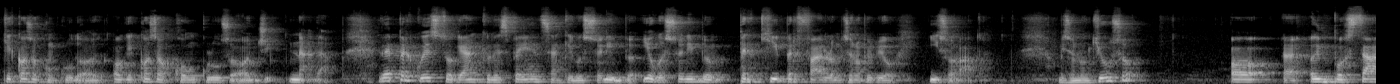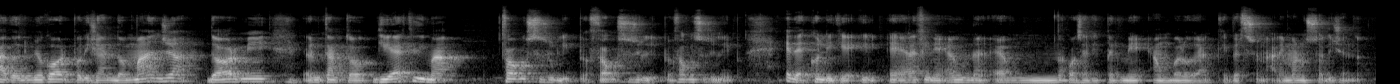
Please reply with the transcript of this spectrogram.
che cosa ho concluso o che cosa ho concluso oggi? Nada. Ed è per questo che è anche un'esperienza anche questo libro. Io questo libro per chi per farlo mi sono proprio isolato. Mi sono chiuso ho, eh, ho, impostato il mio corpo dicendo mangia, dormi, ogni tanto divertiti, ma focus sul libro, focus sul libro, focus sul libro. Ed ecco lì che è, alla fine è, un, è, una cosa che per me ha un valore anche personale, ma non sto dicendo.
